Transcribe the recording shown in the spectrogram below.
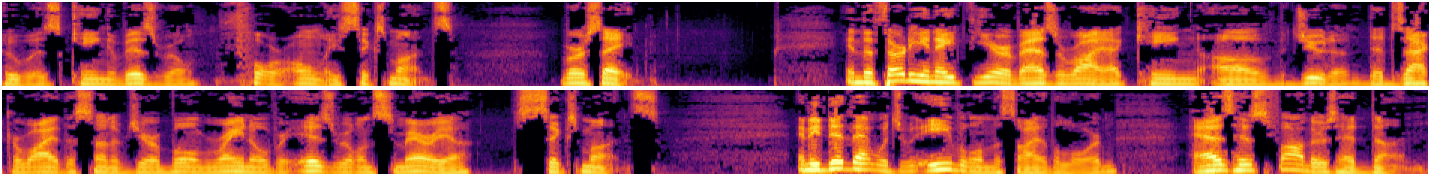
who was king of Israel for only six months. Verse 8 In the thirty and eighth year of Azariah, king of Judah, did Zechariah the son of Jeroboam reign over Israel and Samaria six months. And he did that which was evil in the sight of the Lord, as his fathers had done.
